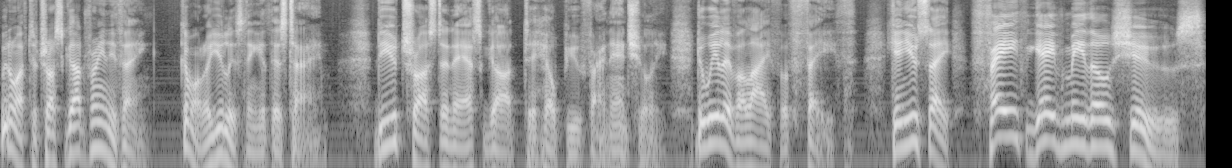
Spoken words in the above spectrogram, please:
We don't have to trust God for anything. Come on, are you listening at this time? Do you trust and ask God to help you financially? Do we live a life of faith? Can you say, Faith gave me those shoes?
